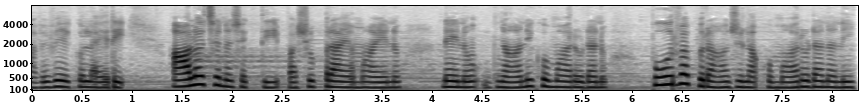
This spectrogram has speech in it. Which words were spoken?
అవివేకులైరి. ఆలోచన శక్తి పశుప్రాయమాయను నేను జ్ఞాని కుమారుడను పూర్వపు రాజుల కుమారుడనని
